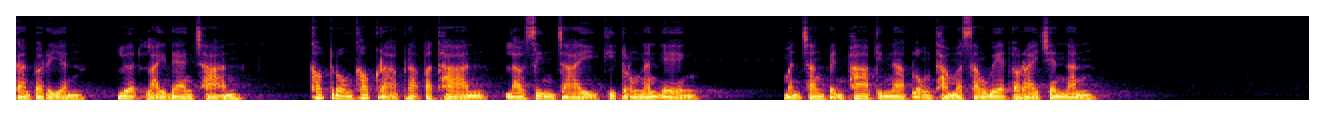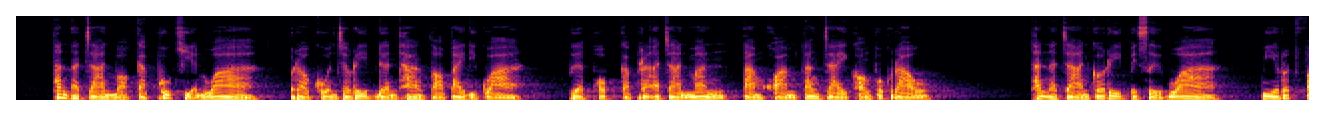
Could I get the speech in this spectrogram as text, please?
การประเรียน เลือดไหลแดงฉาน เขาตรงเข้ากราบพระประธานแล้วสิ้นใจที่ตรงนั้นเอง มันช่างเป็นภาพที่น่าปลงธรรมสังเวชอะไรเช่นนั้น ท่านอาจารย์บอกกับผู้เขียนว่า เราควรจะรีบเดินทางต่อไปดีกว่า เพื่อพบกับพระอาจารย์มั่นตามความตั้งใจของพวกเรา ท่านอาจารย์ก็รีบไปสืบว่า มีรถไฟ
